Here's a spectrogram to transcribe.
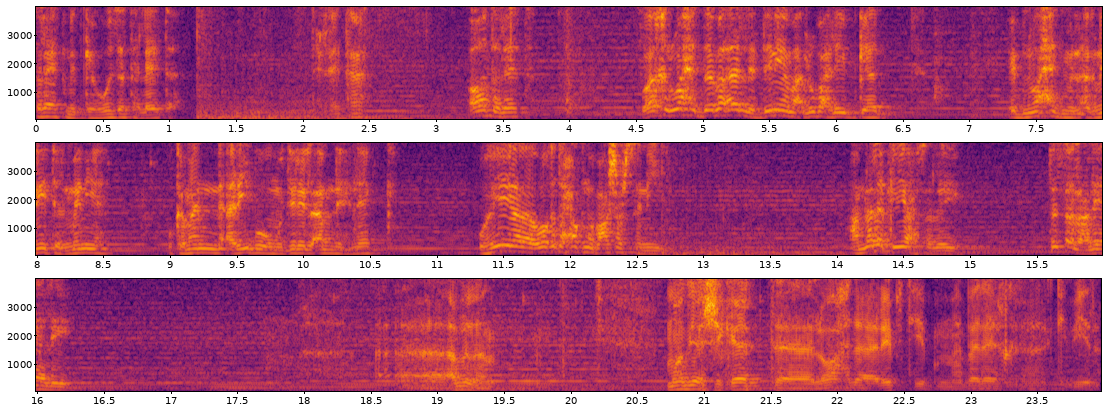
طلعت متجوزة ثلاثة ثلاثة؟ آه ثلاثة وآخر واحد ده بقى اللي الدنيا مقلوبة عليه بجد. ابن واحد من أغنية المنيا وكمان قريبه ومدير الأمن هناك. وهي واخدة حكم ب 10 سنين. عاملة لك إيه يا عسلية؟ تسال عليها ليه؟ آه ابدا. ماضية شيكات آه، لواحدة قريبتي بمبالغ آه، كبيرة.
